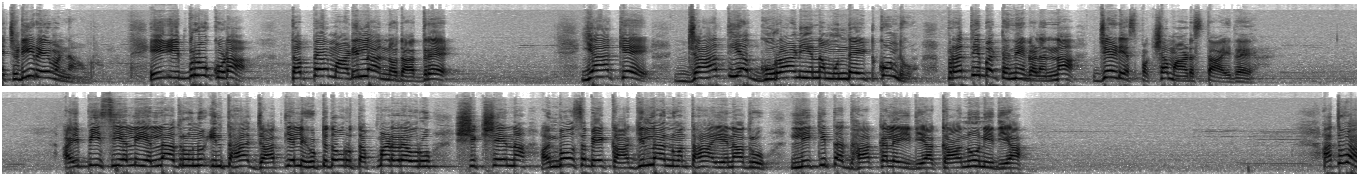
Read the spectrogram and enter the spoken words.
ಎಚ್ ಡಿ ರೇವಣ್ಣ ಅವರು. ಈ ಇಬ್ಬರೂ ಕೂಡ ತಪ್ಪೇ ಮಾಡಿಲ್ಲ ಅನ್ನೋದಾದ್ರೆ ಯಾಕೆ ಜಾತಿಯ ಗುರಾಣಿಯನ್ನು ಮುಂದೆ ಇಟ್ಕೊಂಡು ಪ್ರತಿಭಟನೆಗಳನ್ನು ಜೆ ಡಿ ಎಸ್ ಪಕ್ಷ ಮಾಡಿಸ್ತಾ ಇದೆ? ಐ ಪಿ ಸಿಯಲ್ಲಿ ಎಲ್ಲಾದ್ರೂ ಇಂತಹ ಜಾತಿಯಲ್ಲಿ ಹುಟ್ಟಿದವರು ತಪ್ಪು ಮಾಡಿದ್ರೆ ಅವರು ಶಿಕ್ಷೆಯನ್ನು ಅನುಭವಿಸಬೇಕಾಗಿಲ್ಲ ಅನ್ನುವಂತಹ ಏನಾದರೂ ಲಿಖಿತ ದಾಖಲೆ ಇದೆಯಾ? ಕಾನೂನು ಇದೆಯಾ? ಅಥವಾ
